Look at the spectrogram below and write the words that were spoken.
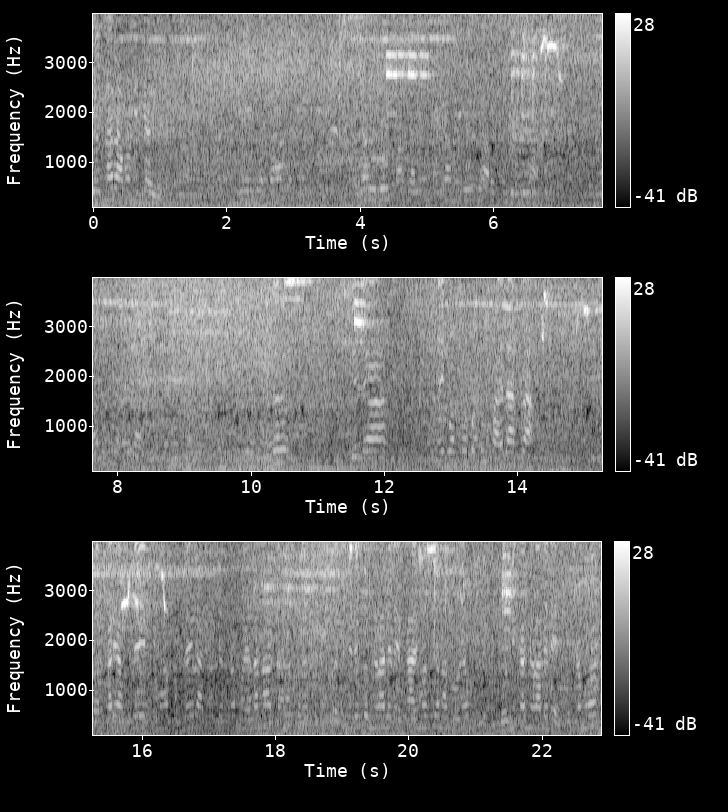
योजना राबवण्यात यावी? आता जे आरक्षण दिलेलं आहे त्याबद्दल गेल्या अनेक वर्षापासून पाहिलं असता सरकारी असले किंवा कुठल्याही राजकीय क्षेत्रात महिलांना त्यांना प्र- प्रतिनिधित्व मिळालेले आहे कायमच त्यांना दुय्यम भूमिका मिळालेल्या आहे त्याच्यामुळं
